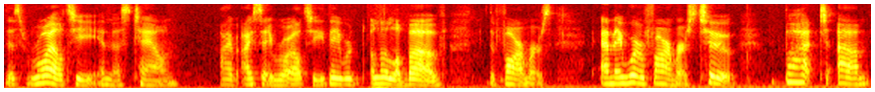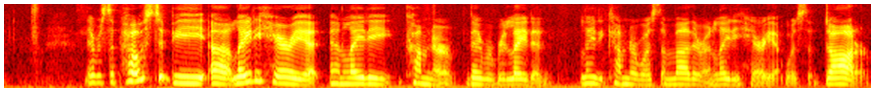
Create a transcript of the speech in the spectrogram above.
this royalty in this town. I, I say royalty, they were a little above the farmers. And they were farmers too. But um, there was supposed to be uh, Lady Harriet and Lady Cumnor. They were related. Lady Cumnor was the mother, and Lady Harriet was the daughter.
